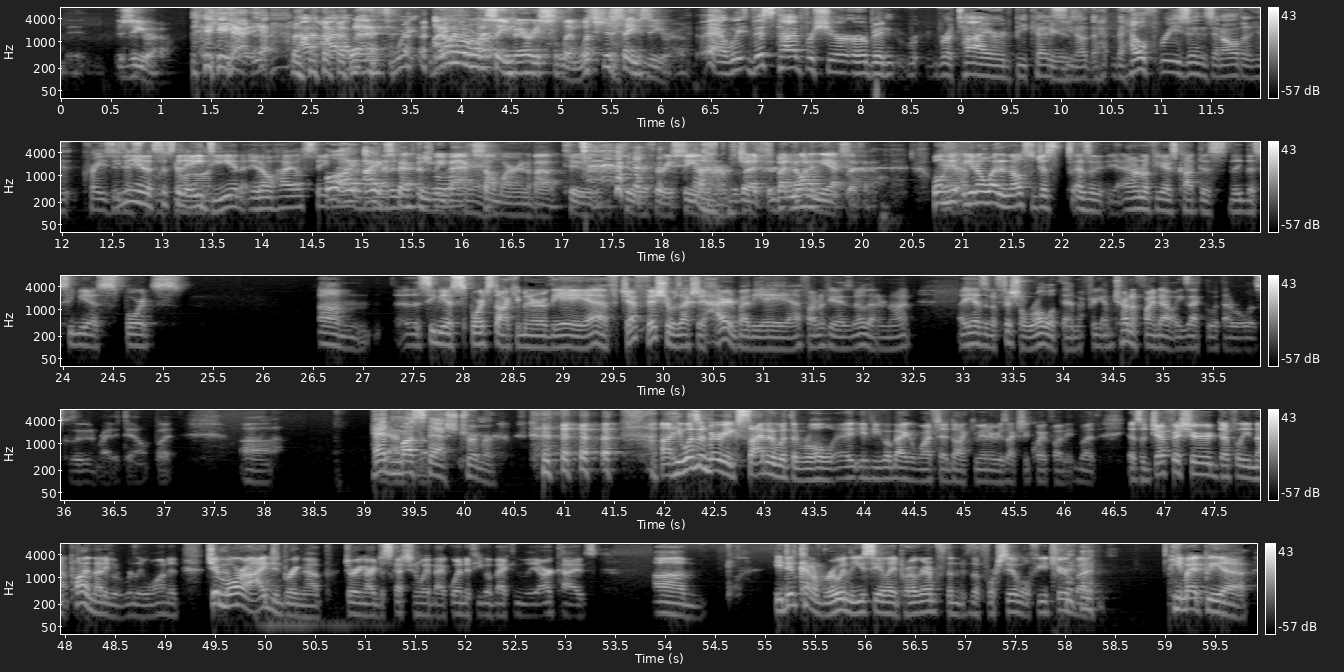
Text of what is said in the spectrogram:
zero. yeah, yeah. I, I, I, mean, we, I don't even want to say very slim. Let's just say zero. Yeah, we this time for sure. Urban re- retired because you know the, the health reasons and all the craziness. Isn't he an assistant AD in, in, Ohio State? Well, I, I expect him to be back yeah. somewhere in about two, two or three seasons, but but not in the XFL. Well, yeah. you know what, and also just as a, I don't know if you guys caught this, the, the CBS Sports um the CBS Sports documentary of the AAF, Jeff Fisher was actually hired by the AAF. I don't know if you guys know that or not. Uh, he has an official role with them. I I'm trying to find out exactly what that role is because I didn't write it down. But uh, head yeah, mustache trimmer. uh, he wasn't very excited with the role. If you go back and watch that documentary, it's actually quite funny. But yeah, so Jeff Fisher definitely not, probably not even really wanted. Jim Mora, I did bring up during our discussion way back when. If you go back into the archives, um, he did kind of ruin the UCLA program for the, the foreseeable future, but he might be a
